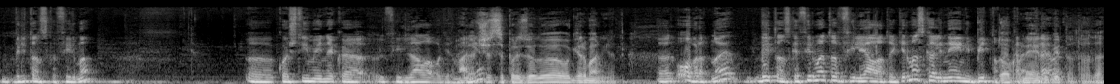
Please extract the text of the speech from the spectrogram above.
британска фирма а, која што има и нека филијала во Германија. Значи се произведува во Германија. така. Обратно е, британска фирмата, филијалата е германска, али не е ни битно. Добро, не е ни битно тоа, да.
